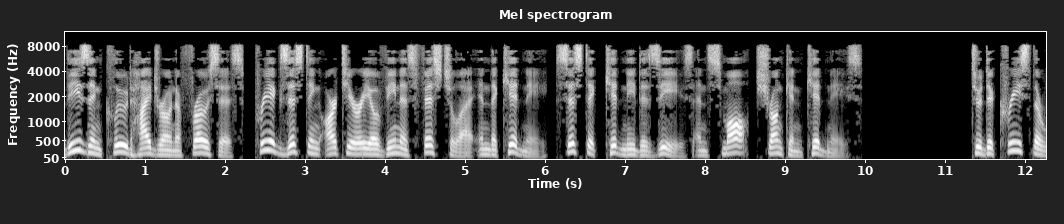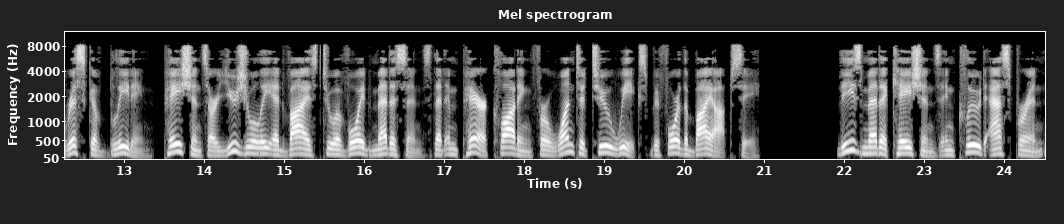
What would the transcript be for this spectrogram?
These include hydronephrosis, pre-existing arteriovenous fistula in the kidney, cystic kidney disease and small, shrunken kidneys. To decrease the risk of bleeding, patients are usually advised to avoid medicines that impair clotting for one to two weeks before the biopsy. These medications include aspirin,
